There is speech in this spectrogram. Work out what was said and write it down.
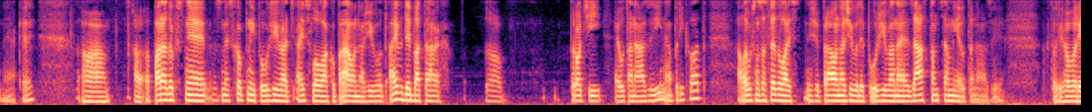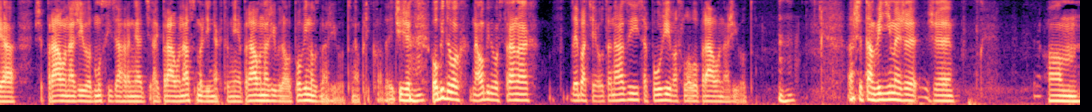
nejaké. A, a paradoxne sme schopní používať aj slovo ako právo na život aj v debatách proti eutanázii napríklad, ale už som sa stretol aj, že právo na život je používané zástancami eutanázie ktorí hovoria, že právo na život musí zahrňať aj právo na smrť, inak to nie je právo na život, ale povinnosť na život napríklad. Čiže uh-huh. obidvoch, na obidvoch stranách v debate o eutanázii sa používa slovo právo na život. Uh-huh. A že tam vidíme, že, že um,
